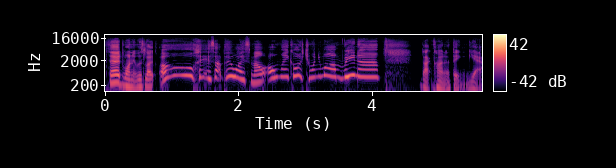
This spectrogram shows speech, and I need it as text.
Third one, it was like, oh, is that poo I smell? Oh my gosh, do you want your mom, Rena? That kind of thing. Yeah.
